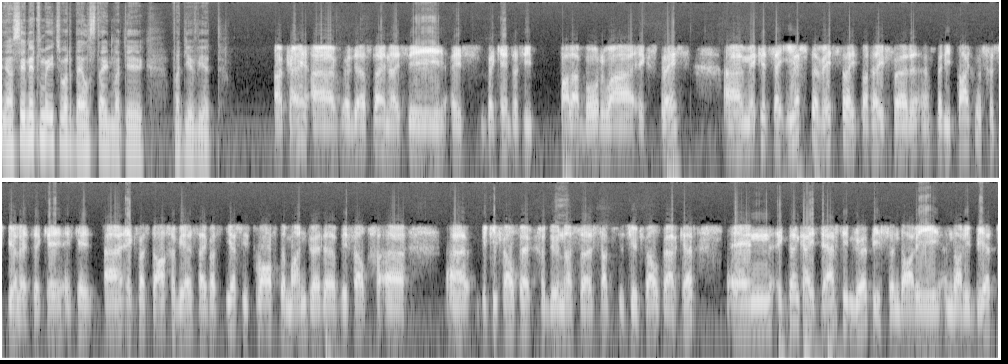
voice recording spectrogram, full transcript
ja, sê net vir my iets oor Delstein wat jy wat jy weet. Okay, uh Delstein, I see is bekend as die Palaborwa Express. Um, ek het sy eerste wedstryd wat hy vir vir die Titans gespeel het. Ek ek ek, uh, ek was daar gewees. Hy was eers die 12de man toe hy op die veld uh uh bietjie veldwerk gedoen as 'n uh, substitute veldwerker en ek dink hy het 13 lopies in daardie in daardie beet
